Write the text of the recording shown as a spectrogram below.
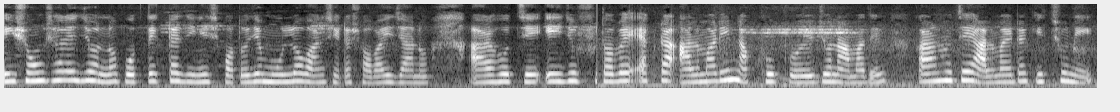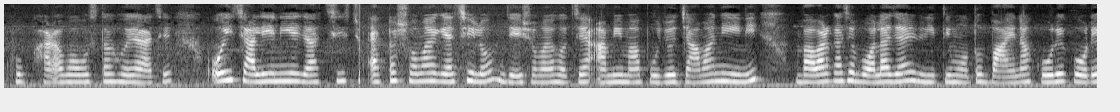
এই সংসারের জন্য প্রত্যেকটা জিনিস কত যে মূল্যবান সেটা সবাই জানো। আর হচ্ছে এই যে তবে একটা আলমারির না খুব প্রয়োজন আমাদের। কারণ হচ্ছে এই আলমারিটার কিচ্ছু নেই, খুব খারাপ অবস্থা হয়ে আছে। ওই চালিয়ে নিয়ে যাচ্ছি। একটা সময় গেছিল, যে সময় হচ্ছে আমি মা পুজোর জামা নিয়ে নিই বাবার কাছে বলা যায় রীতিমতো বায়না করে করে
